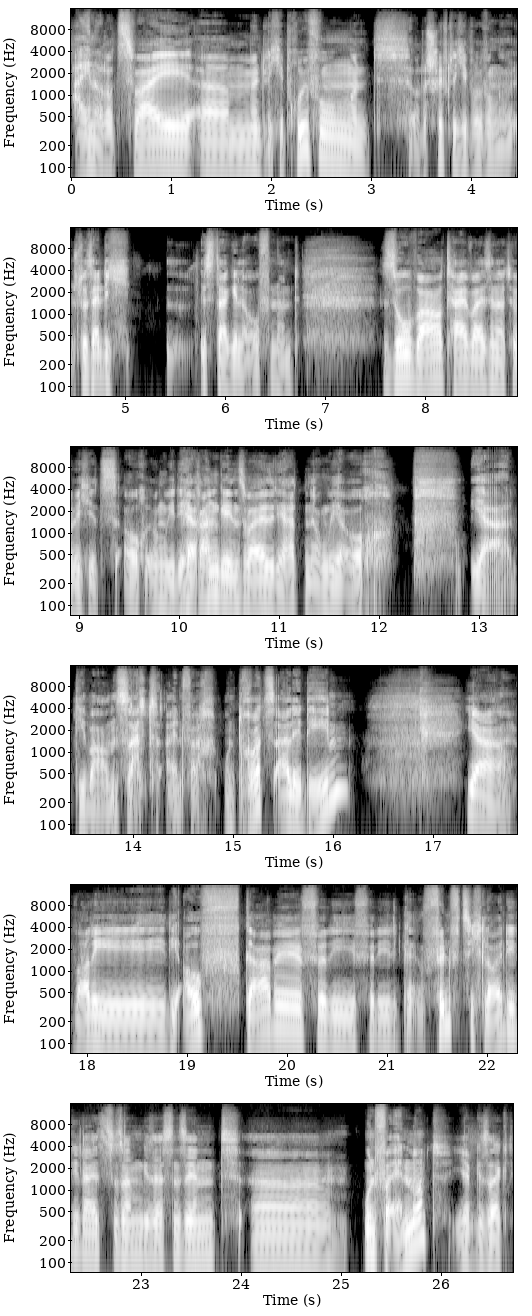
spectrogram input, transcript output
ein oder zwei ähm, mündliche Prüfungen und oder schriftliche Prüfungen. Schlussendlich ist da gelaufen und so war teilweise natürlich jetzt auch irgendwie die Herangehensweise. Die hatten irgendwie auch, pff, ja, die waren satt einfach. Und trotz alledem, ja, war die die Aufgabe für die für die 50 Leute, die da jetzt zusammengesessen sind, äh, unverändert. Ich habe gesagt,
